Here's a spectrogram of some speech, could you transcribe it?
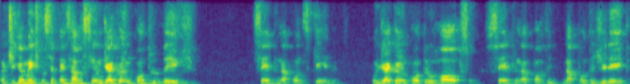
Antigamente você pensava assim, onde é que eu encontro o David? sempre na ponta esquerda. Onde é que eu encontro o Robson? Sempre na, porta, na ponta direita.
